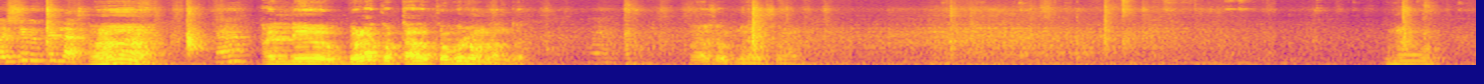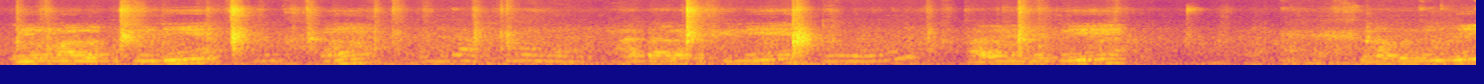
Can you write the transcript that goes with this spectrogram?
ಬಸಿ ಬಿಟ್ಟಿಲ್ಲ? ಅಲ್ಲಿ ಬೆಳಕು ಗೊತ್ತಾ ಕೊಬ್ಬರಿ ಒಂದೊಂದು ಸ್ವಲ್ಪ ನೋಡಿ ಸ್ವಲ್ಪ ನೀವು ಏನು ಮಾಡ್ಲಕತ್ತೀರಿ ಹಾಂ? ಆಟ ಆಡಕತ್ತೀರಿ ಆರಾಮಾಗೈತಿ ಗಿಡ ಬಂದಿಲ್ರಿ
